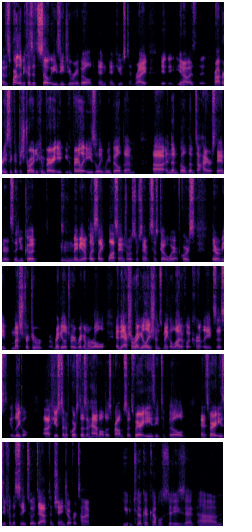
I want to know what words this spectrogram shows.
and it's partly because it's so easy to rebuild in, in Houston, right? You, know, properties that get destroyed, you can very you can fairly easily rebuild them uh, and then build them to higher standards than you could maybe in a place like Los Angeles or San Francisco, where of course there would be much stricter regulatory rigmarole, and the actual regulations make a lot of what currently exists illegal. Uh, Houston, of course, doesn't have all those problems, so it's very easy to build, and it's very easy for the city to adapt and change over time. You took a couple cities that um,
